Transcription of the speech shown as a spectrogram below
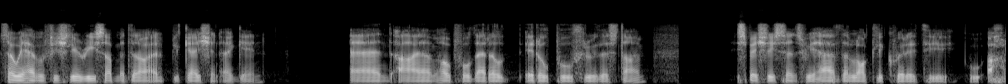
So we have officially resubmitted our application again, and I am hopeful that it'll it'll pull through this time, especially since we have the locked liquidity, uh,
